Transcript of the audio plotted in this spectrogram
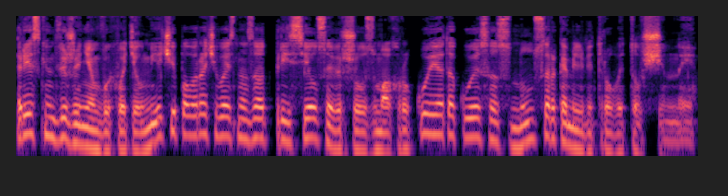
Резким движением выхватил меч и, поворачиваясь назад, присел, совершил взмах рукой атакуя сосну 40-миллиметровой толщины.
